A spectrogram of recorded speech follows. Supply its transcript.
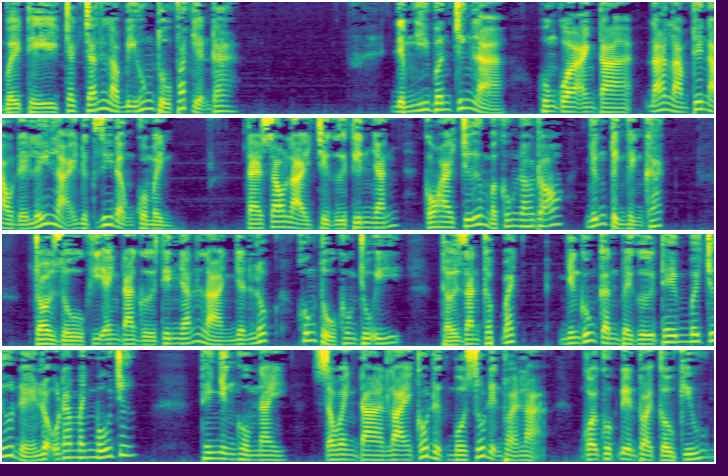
Vậy thì chắc chắn là bị hung thủ phát hiện ra. Điểm nghi vấn chính là Hôm qua anh ta đã làm thế nào để lấy lại được di động của mình? Tại sao lại chỉ gửi tin nhắn, Có hai chữ mà không nói rõ, Những tình hình khác? Cho dù khi anh ta gửi tin nhắn là nhân lúc, hung thủ không chú ý. Thời gian cấp bách, Nhưng cũng cần phải gửi thêm mấy chữ để lộ ra manh mối chứ. Thế nhưng hôm nay, Sao anh ta lại có được một số điện thoại lạ, Gọi cuộc điện thoại cầu cứu?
